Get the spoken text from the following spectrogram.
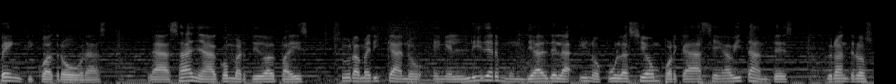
24 horas. La hazaña ha convertido al país suramericano en el líder mundial de la inoculación por cada 100 habitantes durante los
